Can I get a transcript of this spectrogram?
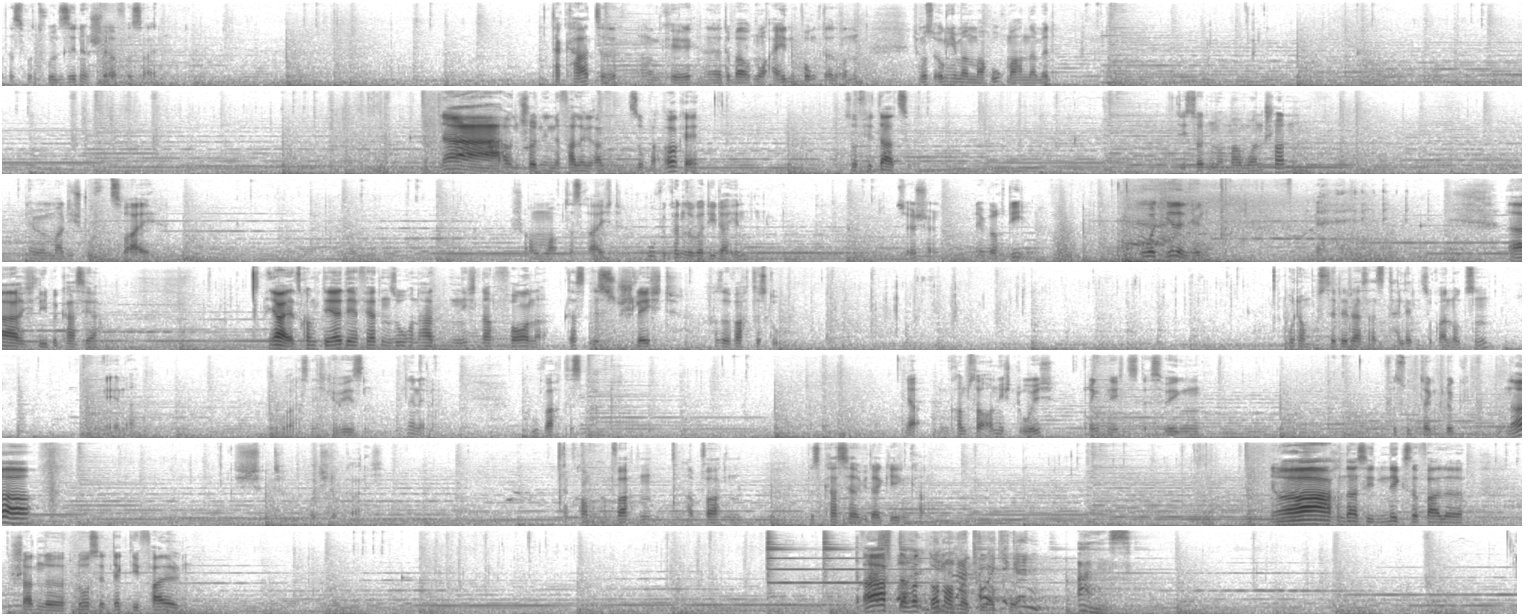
Das wird wohl Sinneschärfe sein. Takate. Okay, er hat aber auch nur einen Punkt da drin. Ich muss irgendjemanden mal hochmachen damit. Ah, und schon in eine Falle gerannt. Super, okay. So viel dazu. Die sollten wir mal one-shotten. Nehmen wir mal die Stufe 2. Schauen wir mal, ob das reicht. Oh, wir können sogar die da hinten. Sehr schön. Nehmen wir doch die. Wo wollt ihr denn hin? Ach, ich liebe Cassia. Ja, jetzt kommt der, der Fährten suchen hat, nicht nach vorne. Das ist schlecht. Also wartest du. Oder musste der das als Talent sogar nutzen? Nee, ne? So war das nicht gewesen. Nee, nee, nee. Du wartest ab. Ja, du kommst da auch nicht durch. Bringt nichts, deswegen versuch dein Glück. Na! Shit, wollte ich doch gar nicht. Ja komm, abwarten, abwarten, bis Kassia wieder gehen kann. Ach, und da ist die nächste Falle. Schande. Los, entdeckt die Fallen. Ach, da war doch noch eine Glocke. Alles.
